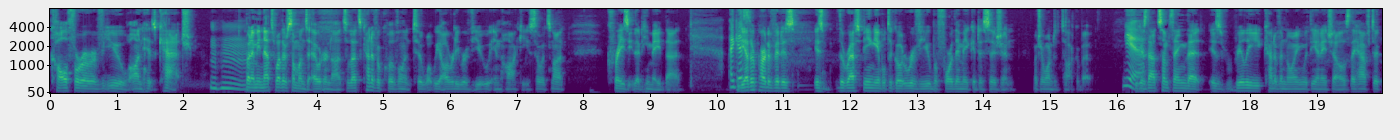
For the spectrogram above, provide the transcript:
call for a review on his catch. Hmm but i mean that's whether someone's out or not. So that's kind of equivalent to what we already review in hockey. So it's not crazy that he made that. I guess the other part of it is is the refs being able to go to review before they make a decision which i wanted to talk about. Yeah, because that's something that is really kind of annoying with the nhl is they have to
